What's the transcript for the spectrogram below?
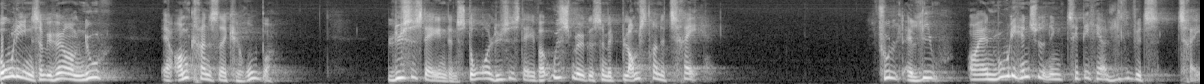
Boligen, som vi hører om nu, er omkranset af keruber. Lysestagen, den store lysestage, var udsmykket som et blomstrende træ, fuldt af liv, og er en mulig hensydning til det her livets træ.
